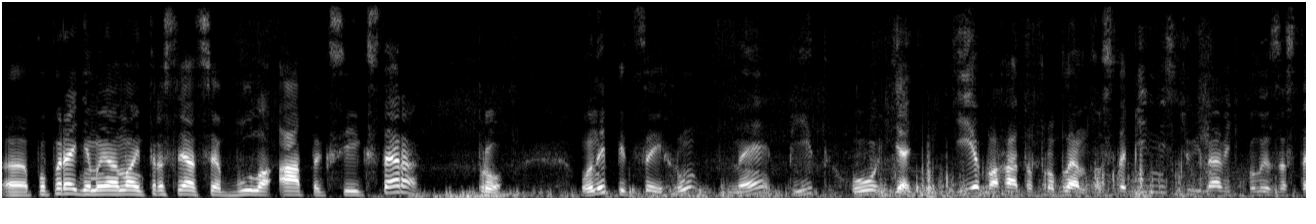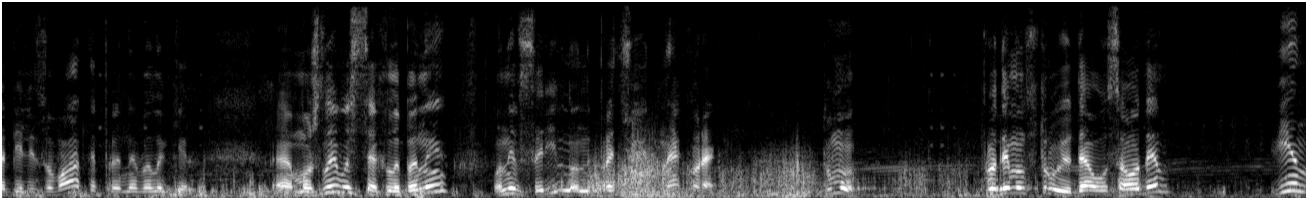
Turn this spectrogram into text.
е, попередня моя онлайн-трансляція була Apex і Xterra Pro. Вони під цей ґрунт не підходять. Є багато проблем з стабільністю, і навіть коли застабілізувати при невеликих е, можливостях глибини, вони все рівно не працюють некоректно. Тому продемонструю Deus 1. Він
